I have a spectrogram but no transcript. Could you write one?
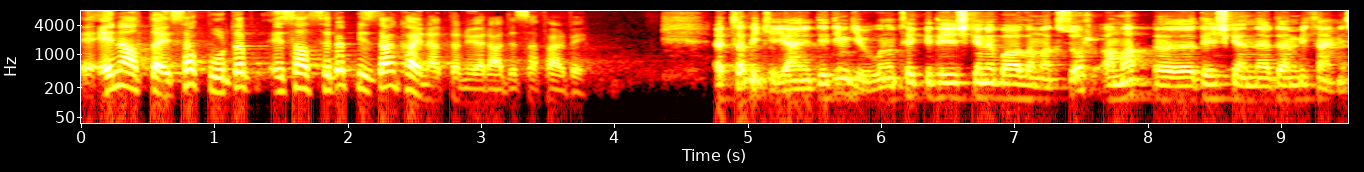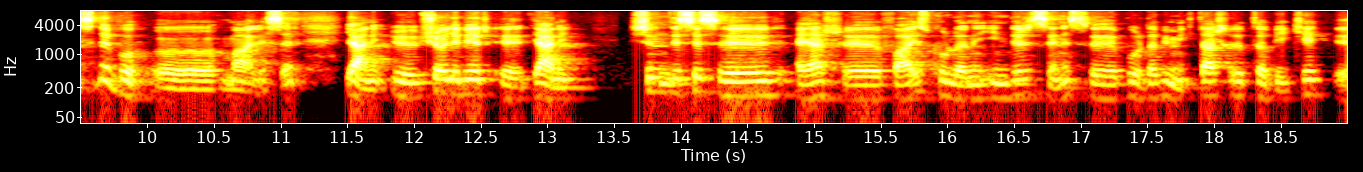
e, en alttaysak burada esas sebep bizden kaynaklanıyor herhalde Zafer Bey. E, tabii ki yani dediğim gibi bunu tek bir değişkene bağlamak zor ama e, değişkenlerden bir tanesi de bu e, maalesef. Yani e, şöyle bir e, yani şimdi siz e, eğer e, faiz kurlarını indirirseniz e, burada bir miktar e, tabii ki e,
